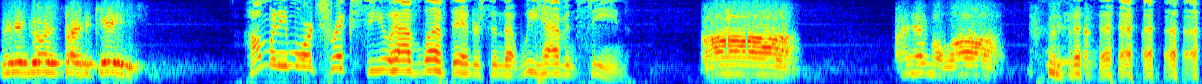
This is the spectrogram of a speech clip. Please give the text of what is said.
when they go inside the cage. How many more tricks do you have left, Anderson, that we haven't seen? Ah, I have a lot.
